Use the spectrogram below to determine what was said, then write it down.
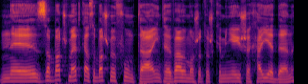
E, Zobaczmy etka, zobaczmy funta, interwały może troszkę mniejsze H1, e,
